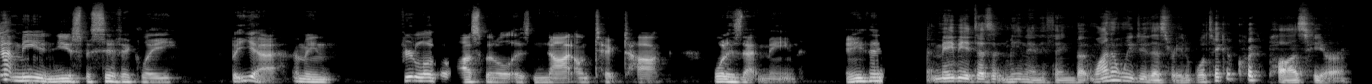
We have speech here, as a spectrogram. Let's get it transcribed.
Not me and you specifically, but yeah, I mean, if your local hospital is not on TikTok, what does that mean? Anything? Maybe it doesn't mean anything, but why don't we do this, Reed? We'll take a quick pause here.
